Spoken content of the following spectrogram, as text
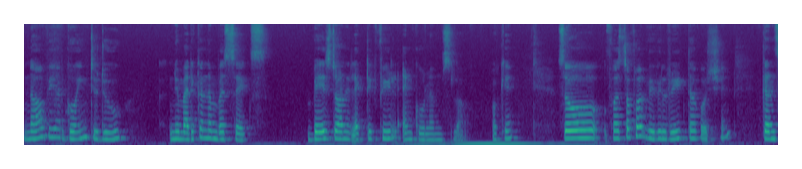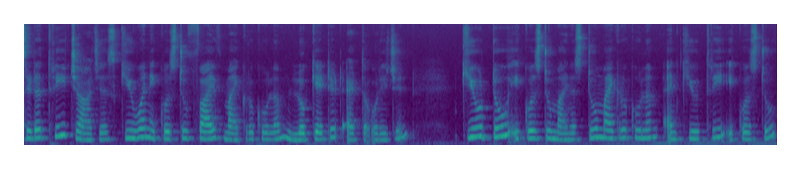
Now we are going to do numerical number 6 based on electric field and Coulomb's law. Okay. So first of all we will read the question. Consider three charges Q1 equals to 5 microcoulomb located at the origin. Q2 equals to minus 2 microcoulomb and Q3 equals to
